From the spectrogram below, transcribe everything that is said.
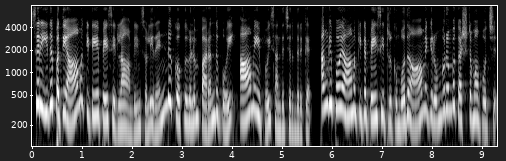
சரி இத பத்தி ஆமை கிட்டயே பேசிடலாம் அப்படின்னு சொல்லி ரெண்டு கொக்குகளும் பறந்து போய் ஆமையை போய் சந்திச்சிருந்திருக்கு. அங்க போய் ஆமை கிட்ட பேசிட்டு இருக்கும்போது ஆமைக்கு ரொம்ப ரொம்ப கஷ்டமா போச்சு.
